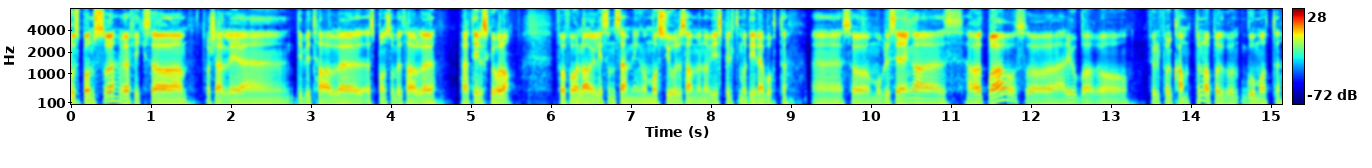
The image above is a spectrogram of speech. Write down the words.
hos sponsere. Vi har fiksa forskjellige De betaler, sponsorbetaler per tilskuer, da. For å lage litt sånn stemning. Og Moss gjorde det samme når vi spilte mot de der borte. Eh, Så mobiliseringa har vært bra, og så er det jo bare å fullføre kampen da, på en god måte.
